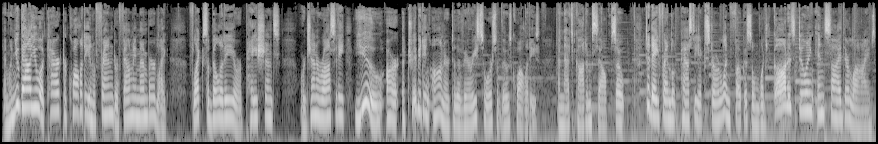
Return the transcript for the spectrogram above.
And when you value a character quality in a friend or family member, like flexibility or patience, or generosity, you are attributing honor to the very source of those qualities, and that's God Himself. So today, friend, look past the external and focus on what God is doing inside their lives.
